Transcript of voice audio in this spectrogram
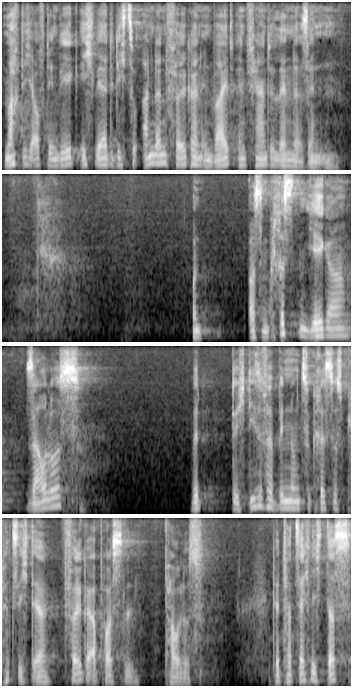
mach dich auf den Weg, ich werde dich zu anderen Völkern in weit entfernte Länder senden. Und aus dem Christenjäger Saulus wird durch diese Verbindung zu Christus plötzlich der Völkerapostel Paulus, der tatsächlich das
